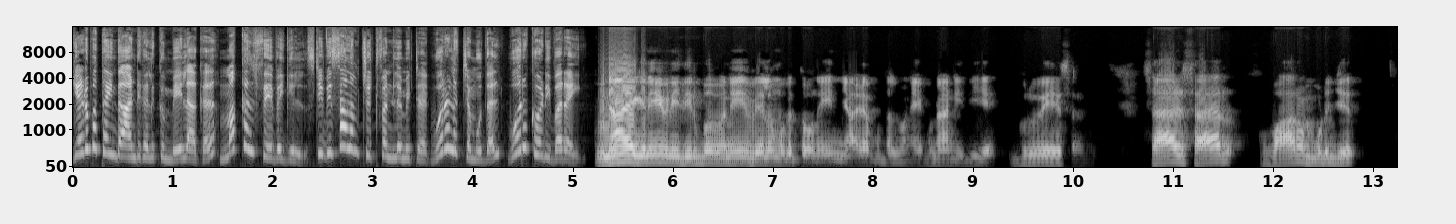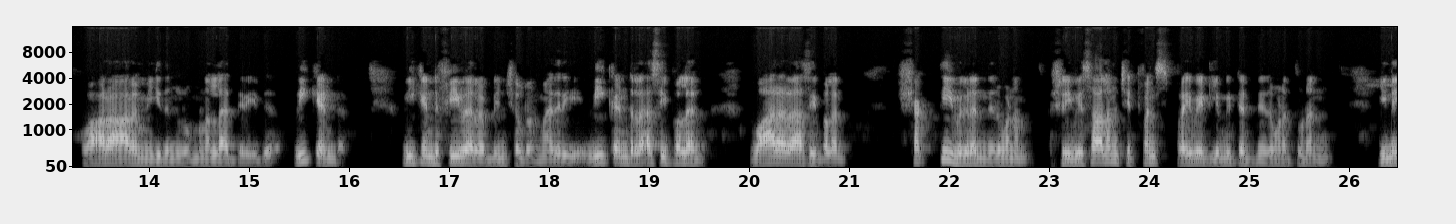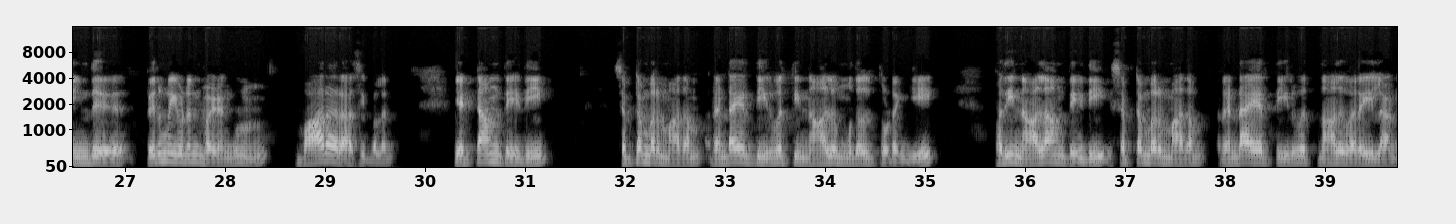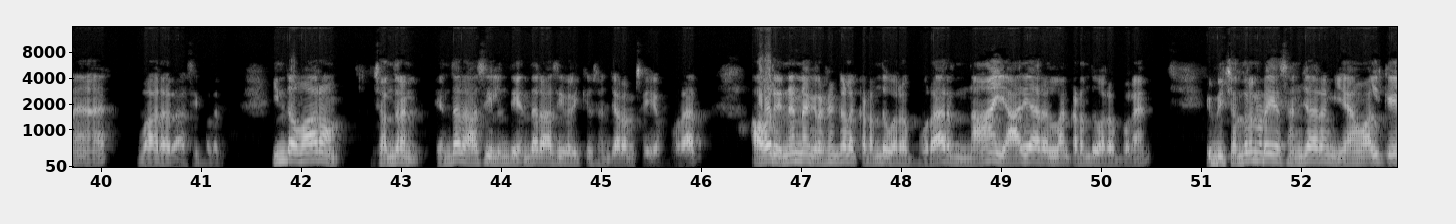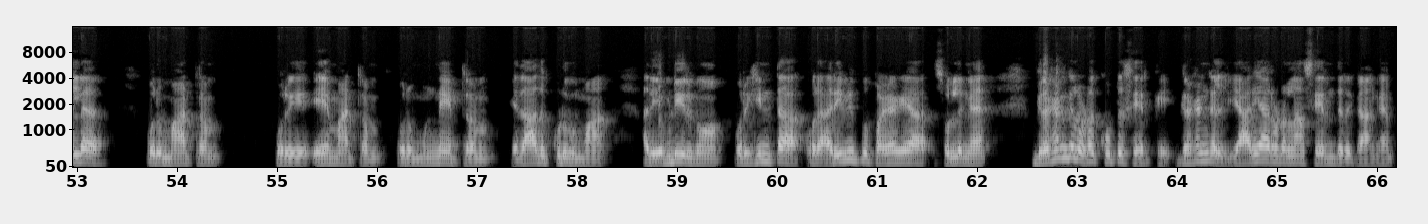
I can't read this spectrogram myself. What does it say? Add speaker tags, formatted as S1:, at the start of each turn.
S1: 75 ஆண்டுகளுக்கு மேலாக மக்கள் சேவையில் ஸ்ரீ விசாலம் சிட்ஃபண்ட் லிமிடெட் ஒரு லட்சம் முதல் ஒரு கோடி வரை.
S2: விநாயகனே வினை தீர்ப்பவனே வேலமுகத்தவனே ஞாழ முதல்வனே குணாநிதியே குருவே சார் சார் சார் வாரம் முடிஞ்சு வாரம் ஆரம்பிக்குதுன்னு ரொம்ப நல்லா தெரியுது. வீக்கெண்டு வீக்கெண்டு ஃபீவர் அப்படின்னு சொல்ற மாதிரி வீக்கெண்ட் ராசி பலன் வார ராசி பலன். சக்தி விகடன் நிறுவனம். ஸ்ரீ விசாலம் சிட்ஃபண்ட்ஸ் பிரைவேட் லிமிடெட் நிறுவனத்துடன் இணைந்து பெருமையுடன் வழங்கும் வார ராசி பலன். எட்டாம் தேதி செப்டம்பர் மாதம் ரெண்டாயிரத்தி இருபத்தி நாலு முதல் தொடங்கி பதினாலாம் தேதி செப்டம்பர் மாதம் ரெண்டாயிரத்தி இருபத்தி நாலு வரையிலான வார ராசி பலன். இந்த வாரம் சந்திரன் எந்த ராசியிலிருந்து எந்த ராசி வரைக்கும் சஞ்சாரம் செய்ய போறார் அவர் என்னென்ன கிரகங்களை கடந்து வர போறார் நான் யார் யாரெல்லாம் கடந்து வர போறேன் இப்படி சந்திரனுடைய சஞ்சாரம் என் வாழ்க்கையில ஒரு மாற்றம் ஒரு ஏமாற்றம் ஒரு முன்னேற்றம் ஏதாவது கொடுக்குமா அது எப்படி இருக்கும்? ஒரு ஹிண்டா ஒரு அறிவிப்பு பழகையா சொல்லுங்க. கிரகங்களோட கூட்டு சேர்க்கை. கிரகங்கள் யார் யாரோடலாம் சேர்ந்து இருக்காங்க?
